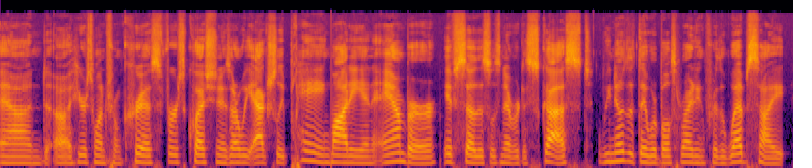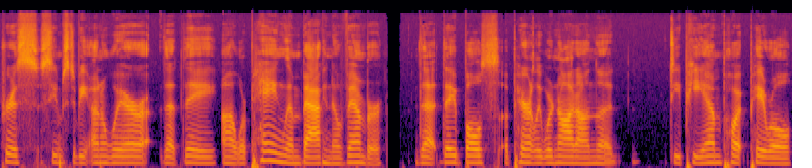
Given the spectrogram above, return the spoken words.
and uh, here's one from Chris. First question is Are we actually paying Madi and Amber? If so, this was never discussed. We know that they were both writing for the website. Chris seems to be unaware that they uh, were paying them back in November that they both apparently were not on the DPM payroll.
